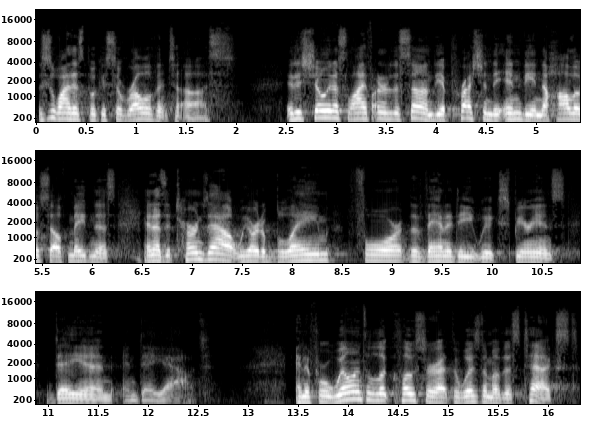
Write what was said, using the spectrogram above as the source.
This is why this book is so relevant to us. It is showing us life under the sun, the oppression, the envy, and the hollow self madeness. And as it turns out, we are to blame for the vanity we experience day in and day out. And if we're willing to look closer at the wisdom of this text,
